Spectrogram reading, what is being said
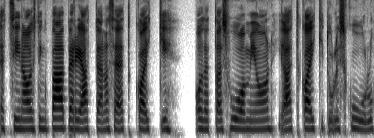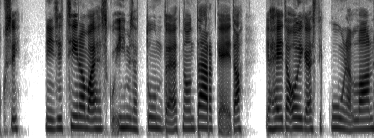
että siinä olisi niin kuin pääperiaatteena se, että kaikki otettaisiin huomioon ja että kaikki tulisi kuulluksi. Niin sitten siinä vaiheessa, kun ihmiset tuntee, että ne on tärkeitä ja heitä oikeasti kuunnellaan,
